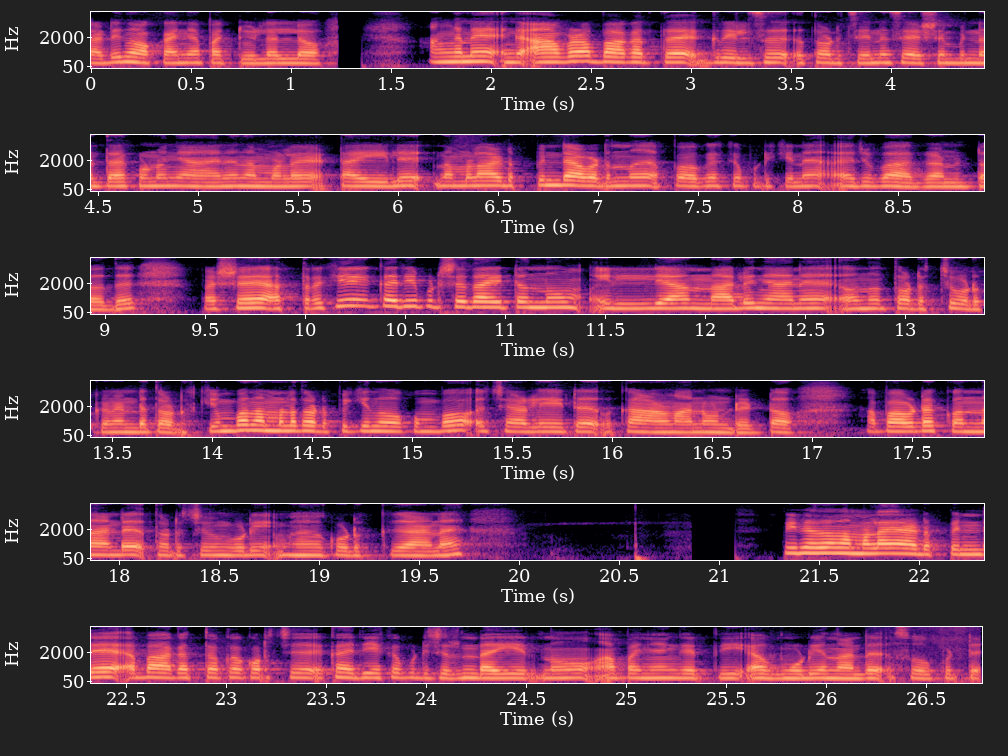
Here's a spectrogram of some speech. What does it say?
തടി നോക്കാൻ ഞാൻ പറ്റൂലല്ലോ. അങ്ങനെ അവിടെ ഭാഗത്തെ ഗ്രിൽസ് തുടച്ചതിന് ശേഷം പിന്നെ എന്താക്കണോ? ഞാൻ നമ്മളെ ടൈൽ നമ്മൾ അടുപ്പിന്റെ അവിടെ നിന്ന് പുകയൊക്കെ പിടിക്കുന്ന ഒരു ഭാഗമാണ് കേട്ടോ അത്. പക്ഷേ അത്രയ്ക്ക് കരി പിടിച്ചതായിട്ടൊന്നും ഇല്ല. എന്നാലും ഞാൻ ഒന്ന് തുടച്ച് കൊടുക്കുന്നുണ്ട് തുടയ്ക്കുമ്പോൾ നമ്മൾ തുടപ്പിക്ക് നോക്കുമ്പോൾ ചളിയായിട്ട് കാണാനുണ്ട് കേട്ടോ അപ്പോൾ അവിടെ ഒക്കെ ഒന്നാണ്ട് തുടച്ചും കൂടി കൊടുക്കുകയാണ്. പിന്നെ അത് നമ്മളെ അടുപ്പിന്റെ ഭാഗത്തൊക്കെ കുറച്ച് കരിയൊക്കെ പിടിച്ചിട്ടുണ്ടായിരുന്നു. അപ്പം ഞാൻ കരുതി അതും കൂടി ഒന്നാണ്ട് സോപ്പിട്ട്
